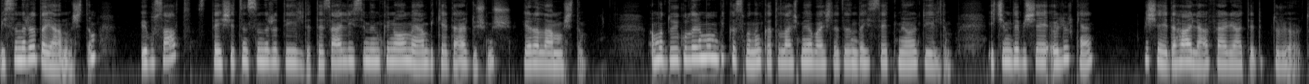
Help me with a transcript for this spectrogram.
Bir sınıra dayanmıştım ve bu salt dehşetin sınırı değildi. Tesellisi mümkün olmayan bir keder düşmüş, yaralanmıştım. Ama duygularımın bir kısmının katılaşmaya başladığında hissetmiyor değildim. İçimde bir şey ölürken bir şey de hala feryat edip duruyordu.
